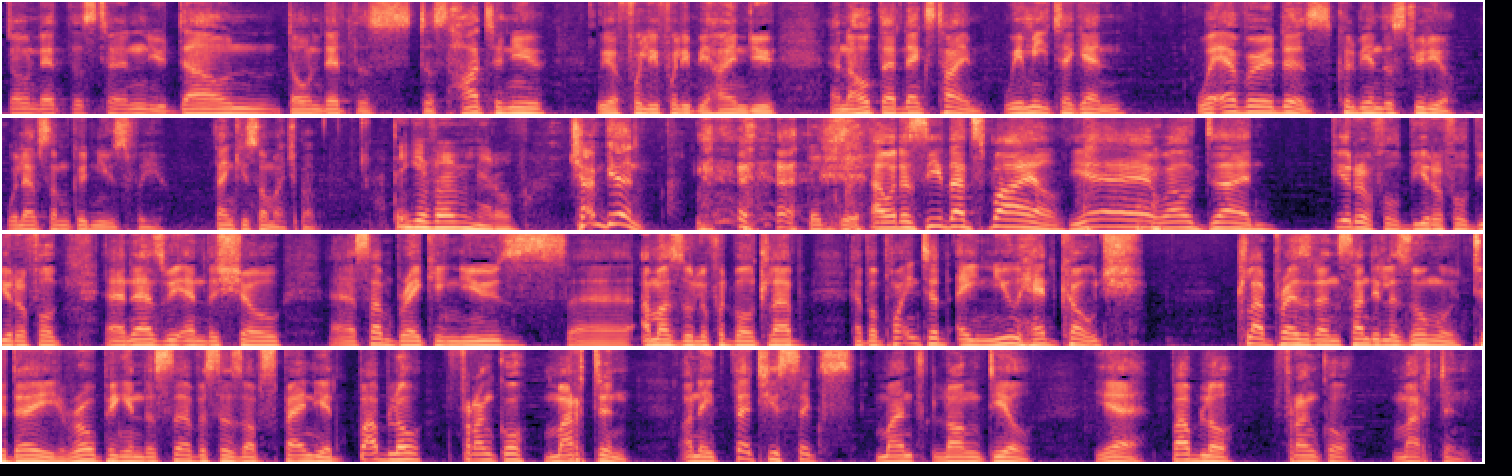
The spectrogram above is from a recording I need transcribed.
Don't let this turn you down. Don't let this dishearten you. We are fully, fully behind you. And I hope that next time we meet again, wherever it is, could be in the studio, we'll have some good news for you. Thank you so much, Bob. Thank you for very much, Rob. Champion! Thank you. I want to see that smile. Yeah, well done. Beautiful, beautiful, beautiful. And as we end the show, uh, some breaking news. Uh, Amazulu Football Club have appointed a new head coach. Club president Sandile Zungu today roping in the services of Spaniard Pablo Franco Martin on a 36 month long deal. Yeah, Pablo Franco Martin.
